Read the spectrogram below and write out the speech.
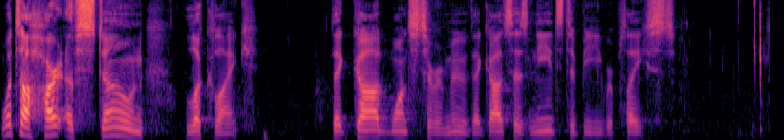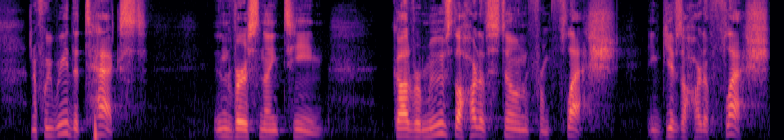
What's a heart of stone look like that God wants to remove, that God says needs to be replaced? And if we read the text, in verse 19, God removes the heart of stone from flesh and gives a heart of flesh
